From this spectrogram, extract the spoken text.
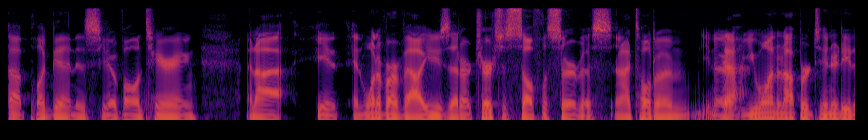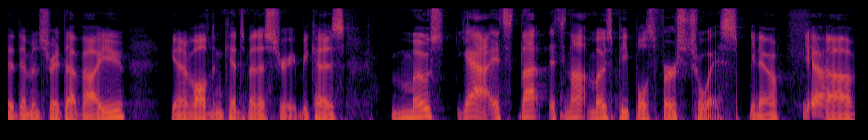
uh, plugged in is, you know, volunteering, and I. And one of our values at our church is selfless service. And I told him, you know, Yeah. you want an opportunity to demonstrate that value, get involved in kids ministry because most, yeah, it's not, it's not most people's first choice. You know, yeah. uh,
